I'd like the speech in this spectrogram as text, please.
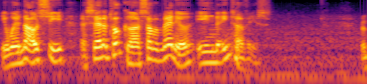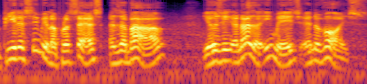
You will now see a SadTalker submenu in the interface. Repeat a similar process as above, using another image and voice.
